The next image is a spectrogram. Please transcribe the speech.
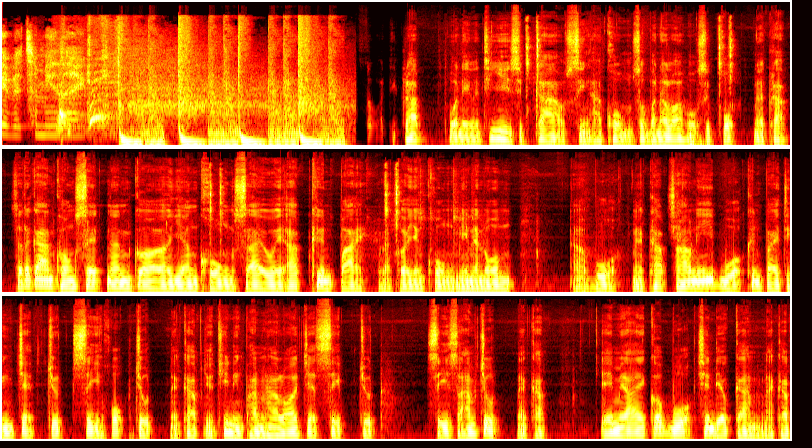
Give it to me like. สวัสดีครับ วันนี้วันที่ 29 สิงหาคม 2566 นะครับ สถานการณ์ของเซตนั้นก็ยังคงไซด์เวย์อัพขึ้นไป แล้วก็ยังคงมีแนวโน้มบวกนะครับเช้านี้บวกขึ้นไปถึง 7.46 จุดนะครับอยู่ที่ 1,570.43 จุดนะครับ MAI ก็บวกเช่นเดียวกันนะครับ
